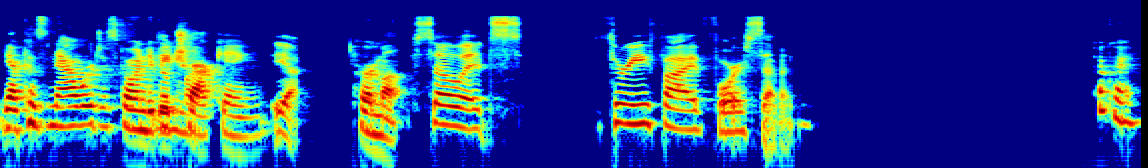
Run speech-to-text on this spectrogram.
Yeah, because now we're just going to be The tracking Yeah. per month. So it's three five four seven. Okay.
